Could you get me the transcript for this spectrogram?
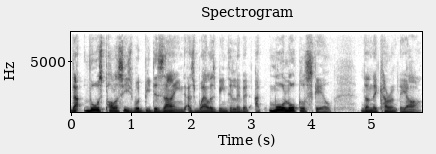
that those policies would be designed as well as being delivered at more local scale than they currently are.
